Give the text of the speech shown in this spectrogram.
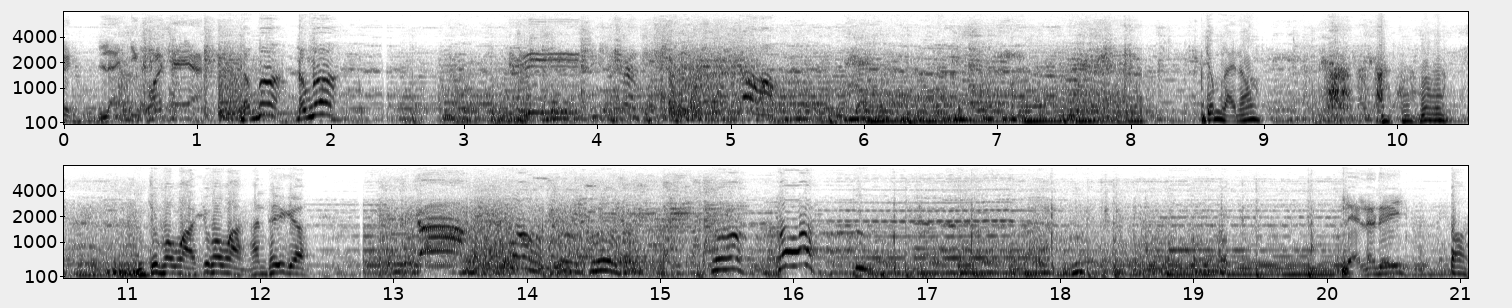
Ơi là chìa khóa xe à? Đúng đó, đúng đó Chống lại nó. Chú Phong à, chú Phong à, hành thi kìa. Lẹ lên đi. Ờ,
